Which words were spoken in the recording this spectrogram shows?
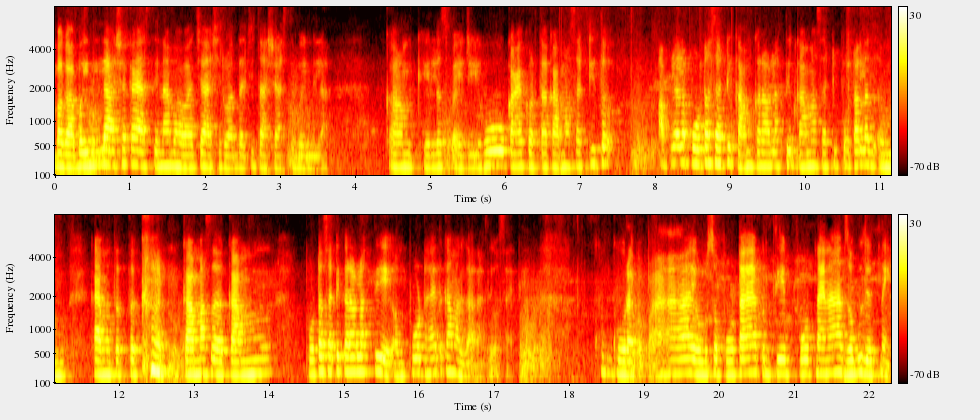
बघा बहिणीला आशा काय असते ना भावाच्या आशीर्वादाचीच आशा असते बहिणीला. काम केलंच पाहिजे. हो काय करता कामासाठी तर आपल्याला पोटासाठी काम करावं लागते कामासाठी पोटाला काय म्हणतात तर कामाचं काम पोटासाठी करावं लागते. आणि पोट आहे तर कामाला जावं लागते असं आहे खूप घोर आहे बाप्पा एवढंसं पोट आहे पण ते पोट नाही ना जगू देत नाही.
